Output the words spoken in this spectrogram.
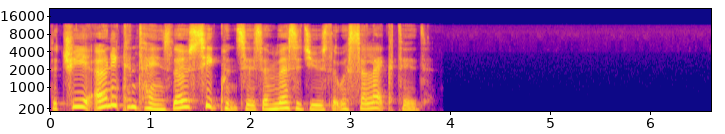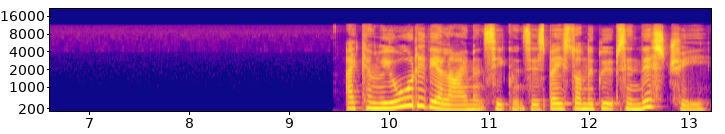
The tree only contains those sequences and residues that were selected. I can reorder the alignment sequences based on the groups in this tree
